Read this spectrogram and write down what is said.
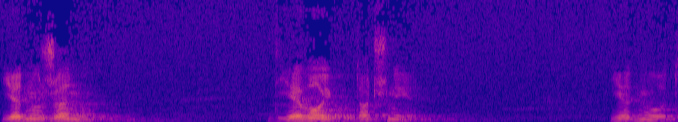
jednu ženu, djevojku tačnije, jednu od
